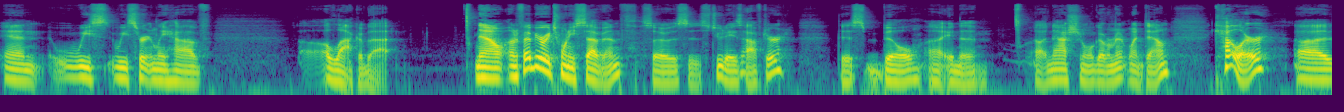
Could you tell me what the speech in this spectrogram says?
and we we certainly have a lack of that. Now, on February 27th, so this is two days after this bill uh, in the uh, national government went down, Keller uh,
